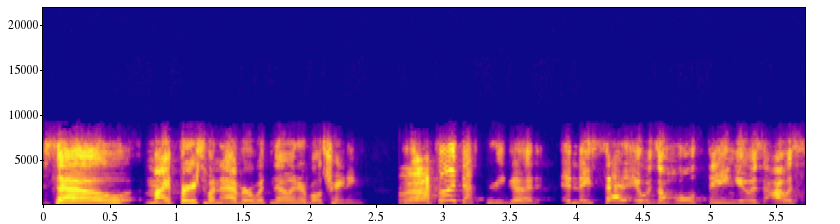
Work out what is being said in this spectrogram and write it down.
So my first one ever with no interval training. Wow. I feel like that's pretty good. And they said it was a whole thing. It was I was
